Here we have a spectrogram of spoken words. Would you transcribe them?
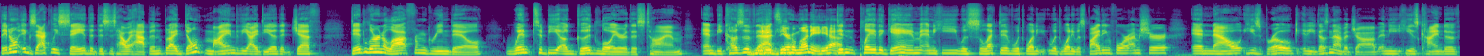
they don't exactly say that this is how it happened, but I don't mind the idea that Jeff did learn a lot from Greendale, went to be a good lawyer this time, and because of that, Made zero he money. Yeah. didn't play the game, and he was selective with what he, with what he was fighting for. I'm sure, and now he's broke and he doesn't have a job, and he he is kind of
